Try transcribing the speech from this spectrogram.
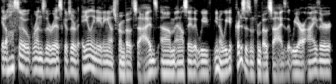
It also runs the risk of sort of alienating us from both sides. Um, and I'll say that we, you know, we get criticism from both sides that we are either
